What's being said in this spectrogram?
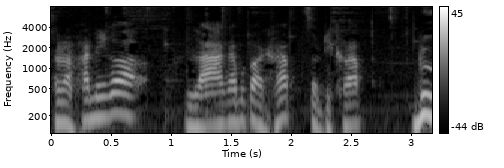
สำหรับพันนี้ก็ลากันไปก่อนครับ สวัสดีครับบลู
